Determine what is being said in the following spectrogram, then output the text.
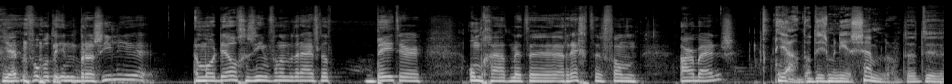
je hebt bijvoorbeeld in Brazilië een model gezien van een bedrijf dat beter omgaat met de rechten van arbeiders? Ja, dat is meneer Semler. Dat, uh,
